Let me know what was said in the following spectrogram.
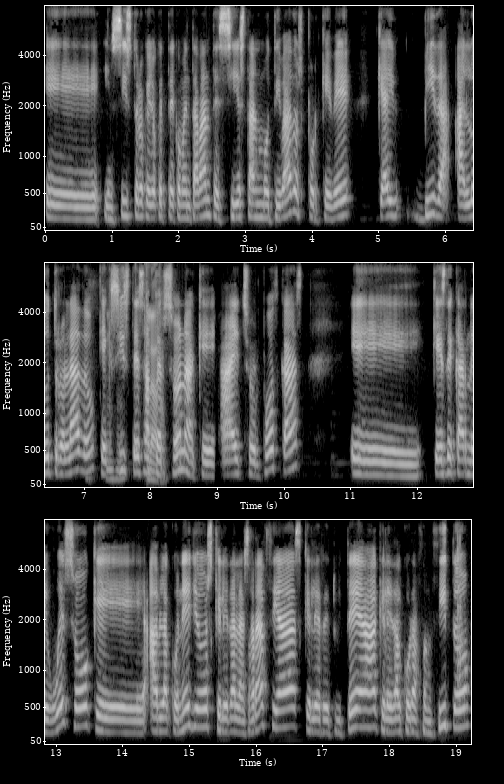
insisto, lo que yo te comentaba antes, sí están motivados porque ve que hay vida al otro lado, que existe esa persona que ha hecho el podcast, eh, que es de carne y hueso, que habla con ellos, que le da las gracias, que le retuitea, que le da el corazoncito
